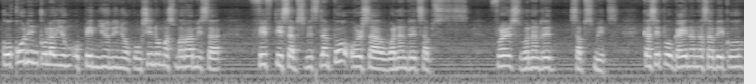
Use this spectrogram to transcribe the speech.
kukunin ko lang yung opinion niyo kung sino mas marami sa 50 subsmits lang po or sa 100 subs, first 100 subsmits. Kasi po, gaya na nasabi ko,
